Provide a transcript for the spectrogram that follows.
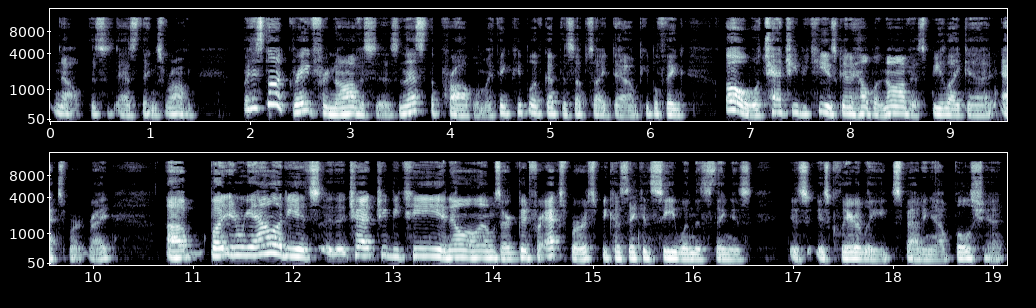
no, this is, has things wrong. But it's not great for novices, and that's the problem. I think people have got this upside down. People think, oh, well, ChatGPT is going to help a novice be like an expert, right? Uh, but in reality, it's ChatGPT and LLMs are good for experts because they can see when this thing is is is clearly spouting out bullshit.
